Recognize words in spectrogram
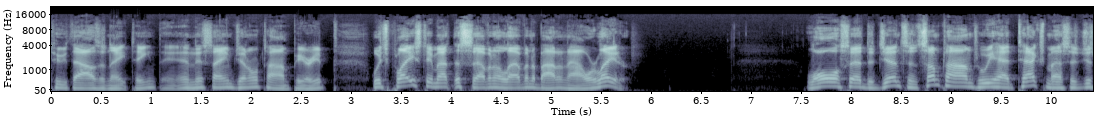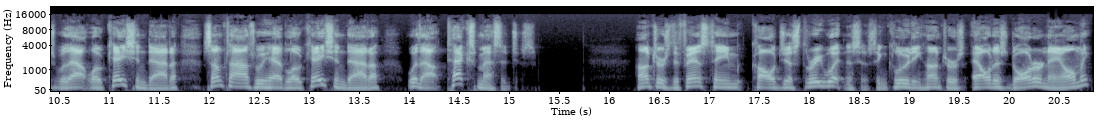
2018, in this same general time period, which placed him at the 7 Eleven about an hour later. Lowell said to Jensen, Sometimes we had text messages without location data. Sometimes we had location data without text messages. Hunter's defense team called just three witnesses, including Hunter's eldest daughter, Naomi,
